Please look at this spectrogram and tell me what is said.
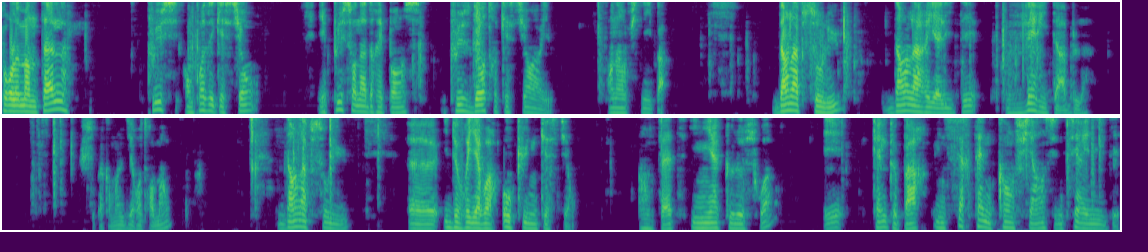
Pour le mental, plus on pose des questions et plus on a de réponses, plus d'autres questions arrivent. On n'en finit pas. Dans l'absolu, dans la réalité véritable, je sais pas comment le dire autrement, dans l'absolu, euh, il devrait y avoir aucune question. En fait, il n'y a que le soi et quelque part une certaine confiance, une sérénité.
